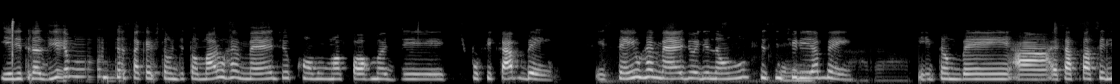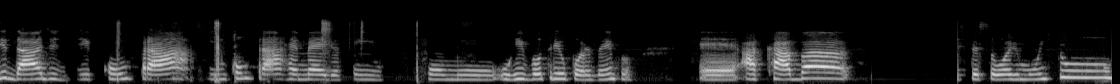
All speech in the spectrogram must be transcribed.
E ele trazia muito essa questão de tomar o remédio como uma forma de, tipo, ficar bem e sem o remédio ele não se sentiria Sim. bem. E também a, essa facilidade de comprar e encontrar remédio, assim, como o Rivotril, por exemplo, é, acaba as pessoas muito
